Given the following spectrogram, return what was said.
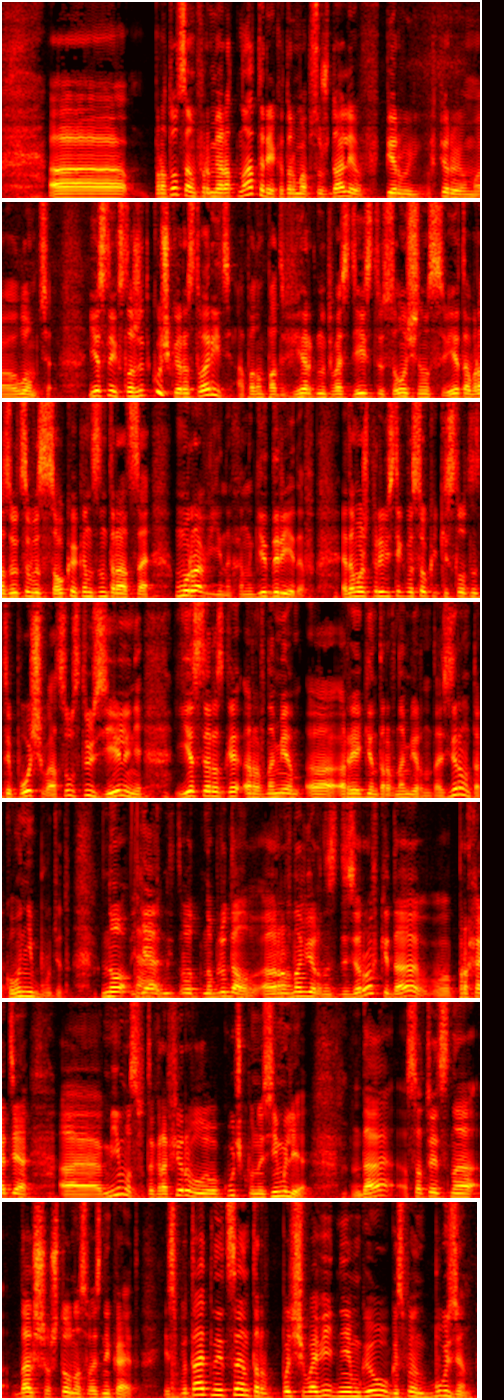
А, про тот самый формират натрия, который мы обсуждали в, первый, в первом э, ломте. Если их сложить кучкой растворить, а потом подвергнуть воздействию солнечного света, образуется высокая концентрация муравьиных ангидридов. Это может привести к высокой кислотности почвы, отсутствию зелени. Если разга- равномер- э, реагент равномерно дозирован, такого не будет. Но Так. я вот наблюдал э, равномерность дозировки, да, э, проходя э, мимо, сфотографировал его кучку на земле, да, соответственно, дальше что у нас возникает? Испытательный центр почвоведения МГУ, господин Бузин,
